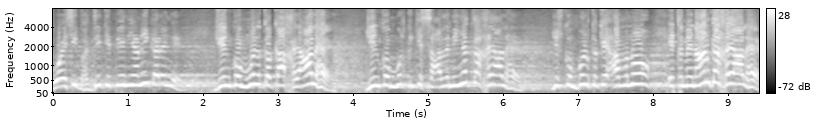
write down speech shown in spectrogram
वो ऐसी भद्दी टिप्पणियाँ नहीं करेंगे, जिनको मुल्क का ख्याल है, जिनको मुल्क की सालमियत का ख्याल है। जिसको मुल्क के अमनो इतमान का ख्याल है,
